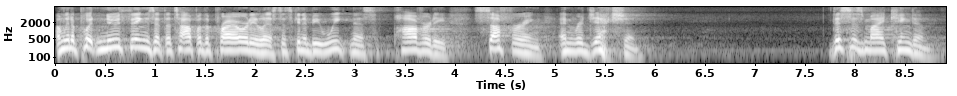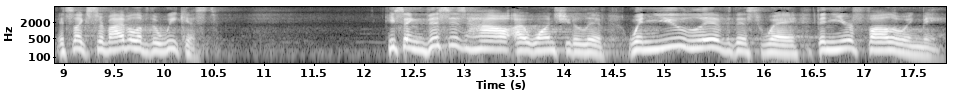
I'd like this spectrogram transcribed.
I'm going to put new things at the top of the priority list. It's going to be weakness, poverty, suffering, and rejection. This is my kingdom. It's like survival of the weakest. He's saying, This is how I want you to live. When you live this way, then you're following me.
